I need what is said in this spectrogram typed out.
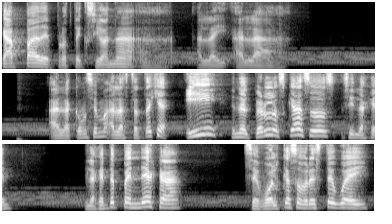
capa de protección a, a, la, a la, a la, ¿cómo se llama? A la estrategia. Y en el peor de los casos, si la gente, si la gente pendeja se volca sobre este güey,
